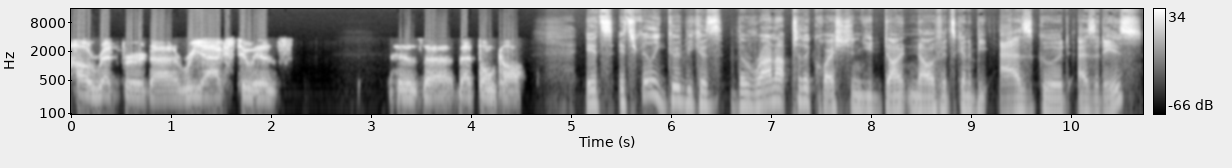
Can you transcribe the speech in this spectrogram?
how Redford uh, reacts to his his uh, that phone call. It's it's really good because the run up to the question you don't know if it's going to be as good as it is.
